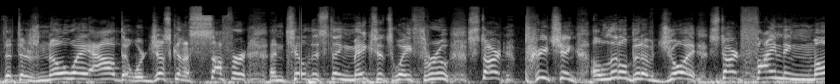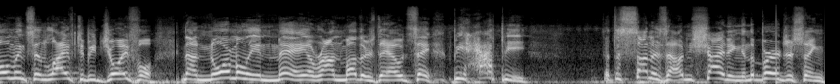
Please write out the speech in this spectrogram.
that there's no way out, that we're just going to suffer until this thing makes its way through. Start preaching a little bit of joy. Start finding moments in life to be joyful. Now, normally in May, around Mother's Day, I would say, be happy that the sun is out and shining and the birds are singing.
